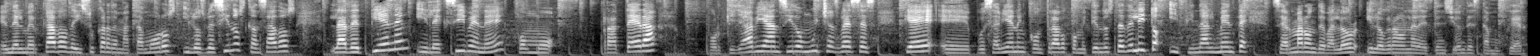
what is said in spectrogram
en el mercado de Izúcar de Matamoros y los vecinos cansados la detienen y le exhiben ¿eh? como ratera porque ya habían sido muchas veces que eh, pues habían encontrado cometiendo este delito y finalmente se armaron de valor y lograron la detención de esta mujer.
